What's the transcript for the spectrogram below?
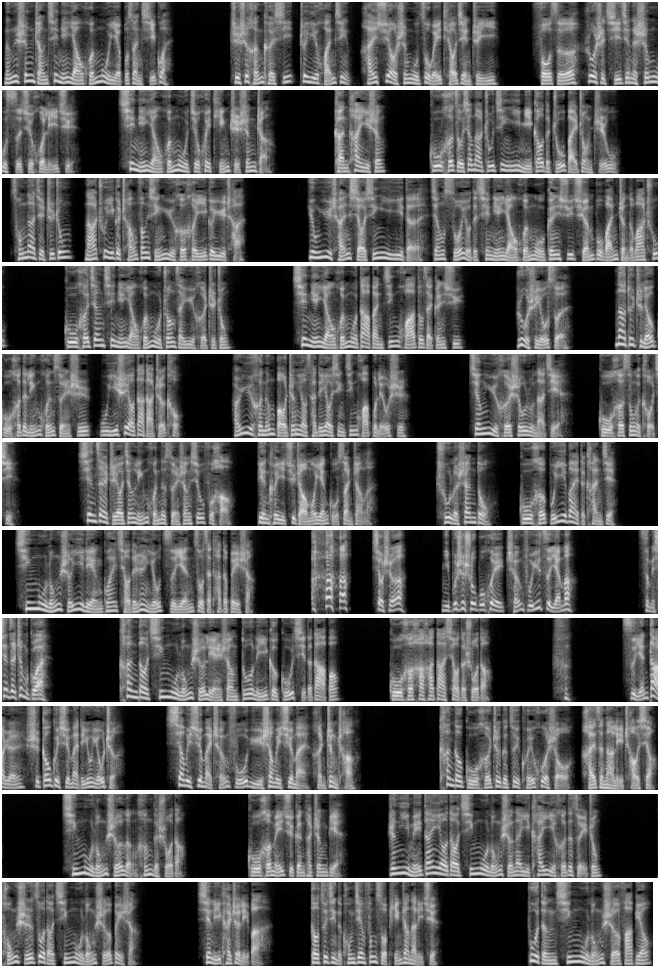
能生长千年养魂木也不算奇怪，只是很可惜，这一环境还需要生物作为条件之一。否则，若是其间的生物死去或离去，千年养魂木就会停止生长。感叹一声，古河走向那株近一米高的竹柏状植物，从那戒之中拿出一个长方形玉盒和一个玉铲，用玉铲小心翼翼的将所有的千年养魂木根须全部完整的挖出。古河将千年养魂木装在玉盒之中，千年养魂木大半精华都在根须，若是有损，那对治疗古河的灵魂损失无疑是要大打折扣。而玉盒能保证药材的药性精华不流失。将玉盒收入那戒，古河松了口气。现在只要将灵魂的损伤修复好，便可以去找魔岩谷算账了。出了山洞，古河不意外的看见。青木龙蛇一脸乖巧的任由紫妍坐在他的背上，哈哈，小蛇，你不是说不会臣服于紫妍吗？怎么现在这么乖？看到青木龙蛇脸上多了一个鼓起的大包，古河哈哈大笑的说道：“哼，紫妍大人是高贵血脉的拥有者，下位血脉臣服与上位血脉很正常。”看到古河这个罪魁祸首还在那里嘲笑。青木龙蛇冷哼的说道：“古河没去跟他争辩，扔一枚丹药到青木龙蛇那一开一合的嘴中，同时坐到青木龙蛇背上，先离开这里吧，到最近的空间封锁屏障那里去。”不等青木龙蛇发飙，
